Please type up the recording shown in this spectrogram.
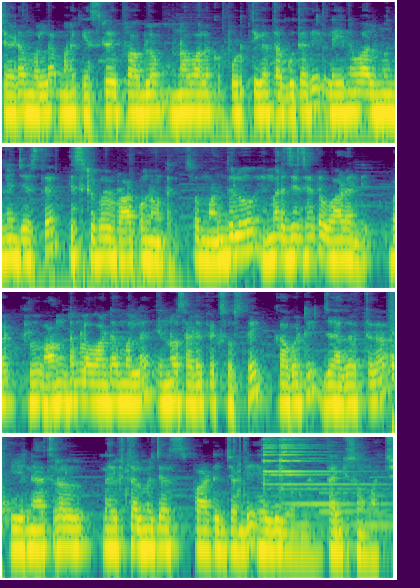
చేయడం వల్ల మనకి ఎసిడిటీ ప్రాబ్లం ఉన్న వాళ్ళకు పూర్తిగా తగ్గుతుంది. లేని వాళ్ళు ముందు నుంచి చేస్తే ఎసిడిటీ ప్రాబ్లం రాకుండా ఉంటుంది. సో మందులు ఎమర్జెన్సీ అయితే వాడండి. బట్ లాంగ్ టర్మ్లో వాడడం వల్ల ఎన్నో సైడ్ ఎఫెక్ట్స్ వస్తాయి. కాబట్టి జాగ్రత్తగా ఈ న్యాచురల్ లైఫ్ స్టైల్ మెజర్స్ పాటించండి. హెల్దీగా ఉండండి. థ్యాంక్ యూ సో మచ్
